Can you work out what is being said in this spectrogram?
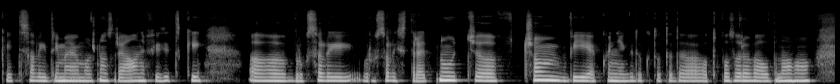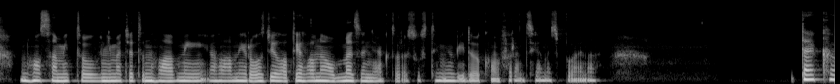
keď sa lídry majú možnosť reálne fyzicky v, Bruseli, v Bruseli stretnúť. V čom vy ako niekto, kto teda odpozoroval mnoho, mnoho samitov, vnímate ten hlavný, hlavný rozdiel a tie hlavné obmedzenia, ktoré sú s tými videokonferenciami spojené? Tak e,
